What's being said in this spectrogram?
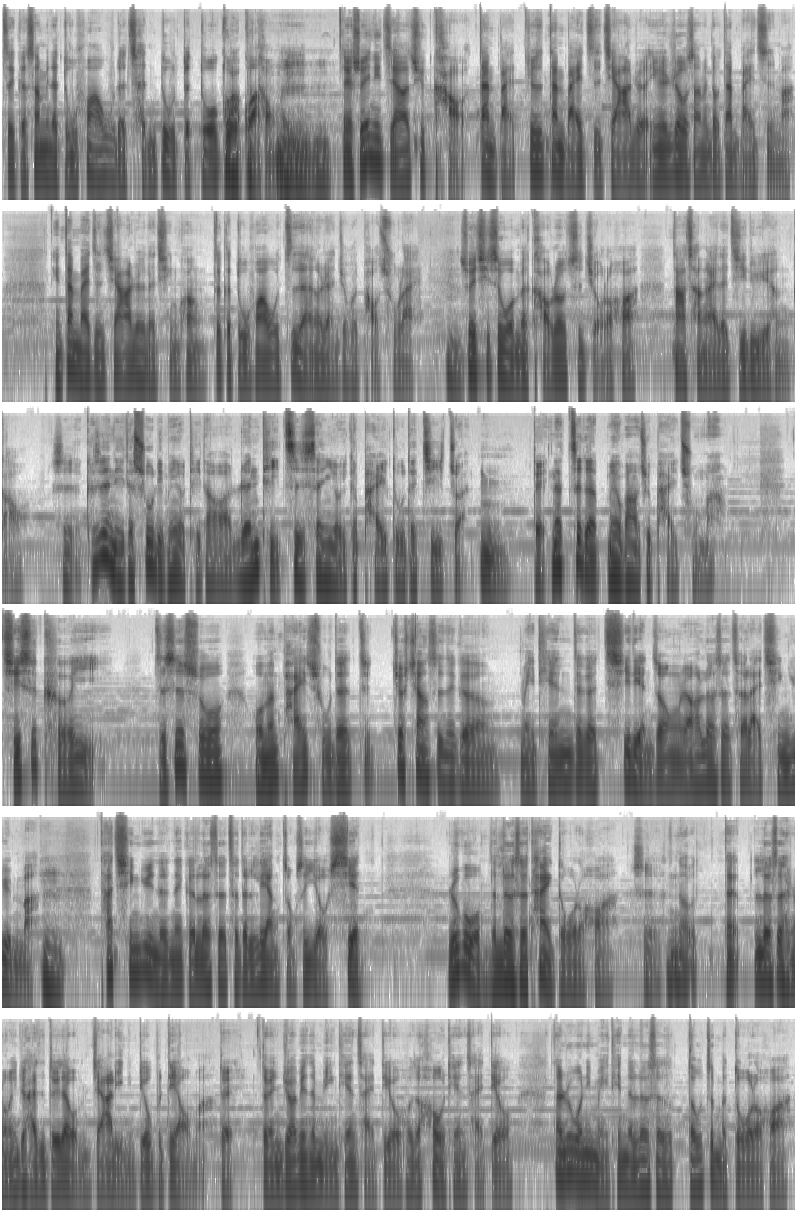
这个上面的毒化物的程度的多寡不同而已，嗯嗯对，所以你只要去烤蛋白，就是蛋白质加热，因为肉上面都蛋白质嘛，你蛋白质加热的情况，这个毒化物自然而然就会跑出来。所以其实我们烤肉吃久的话，大肠癌的几率也很高。是，可是你的书里面有提到啊，人体自身有一个排毒的机转，嗯，对，那这个没有办法去排除吗？其实可以，只是说我们排除的就就像是那个。每天这个七点钟，然后垃圾车来清运嘛，嗯，它清运的那个垃圾车的量总是有限。如果我们的垃圾太多的话，是那那垃圾很容易就还是堆在我们家里，你丢不掉嘛？对对，你就要变成明天才丢或者后天才丢。那如果你每天的垃圾都这么多的话，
